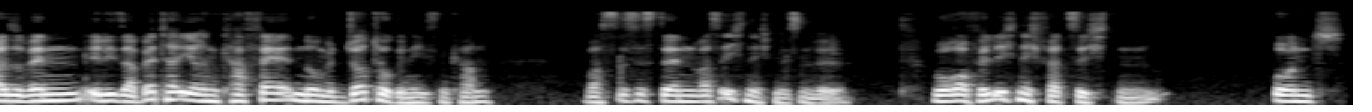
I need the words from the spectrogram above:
Also wenn Elisabetta ihren Kaffee nur mit Giotto genießen kann, was ist es denn, was ich nicht missen will? Worauf will ich nicht verzichten? Und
